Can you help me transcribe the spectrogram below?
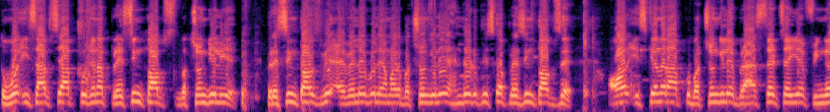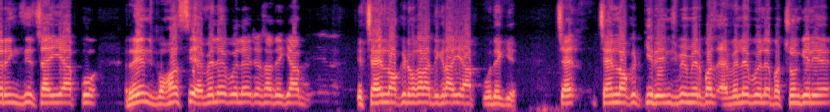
तो वो हिसाब से आपको जो ना प्रेसिंग टॉप्स बच्चों के लिए प्रेसिंग टॉप्स भी अवेलेबल है हमारे बच्चों के लिए। हंड्रेड रुपीज़ का प्रेसिंग टॉप्स है और इसके अंदर आपको बच्चों के लिए ब्रासलेट चाहिए, फिंगर रिंग्स चाहिए आपको। रेंज बहुत सी अवेलेबल है, जैसा देखिए आप, ये चैन लॉकेट वगैरह दिख रहा है आपको देखिए। चैन लॉकेट की रेंज भी मेरे पास अवेलेबल है बच्चों के लिए।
